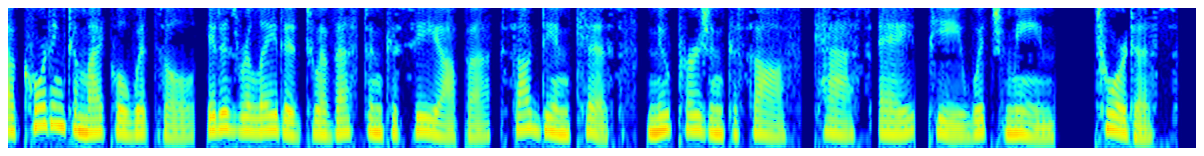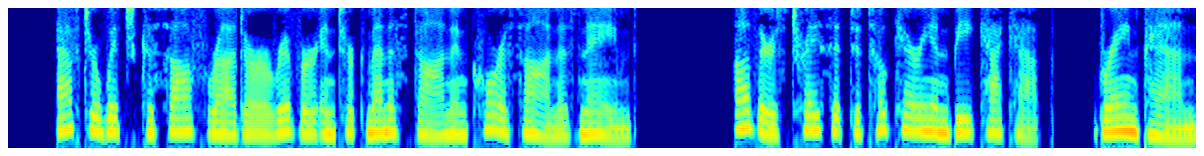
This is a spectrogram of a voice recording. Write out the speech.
According to Michael Witzel, it is related to Avestan Kasiyapa, Sogdian Kisf, New Persian Kasaf, Kas a, p which mean tortoise, after which Kasaf Rud or a river in Turkmenistan and Khorasan is named. Others trace it to Tocharian B. Kakap, brainpan,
